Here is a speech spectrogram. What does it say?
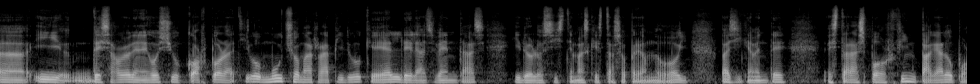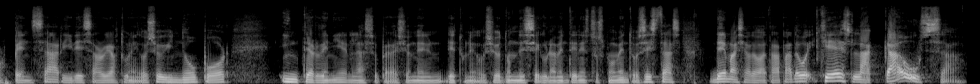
eh, y desarrollo de negocio corporativo mucho más rápido que el de las ventas y de los sistemas que estás operando hoy. Básicamente estarás por fin pagado por pensar y desarrollar tu negocio y no por intervenir en las operaciones de, tu negocio, donde seguramente en estos momentos estás demasiado atrapado, que es la causa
